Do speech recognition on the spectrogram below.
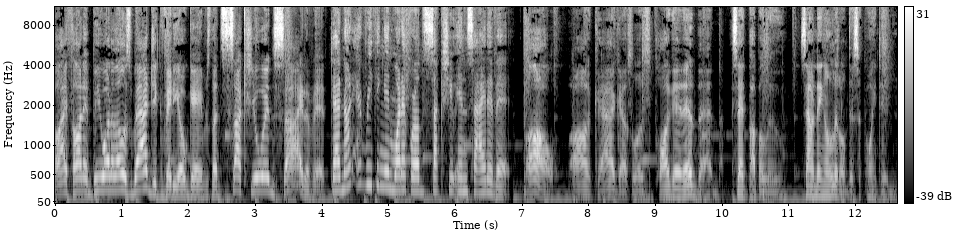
I thought it'd be one of those magic video games that sucks you inside of it. Dad, not everything in What If World sucks you inside of it, Oh, okay, I guess let's plug it in then. said Papaloo, sounding a little disappointed.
